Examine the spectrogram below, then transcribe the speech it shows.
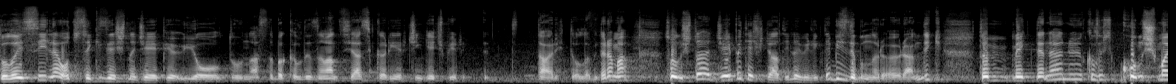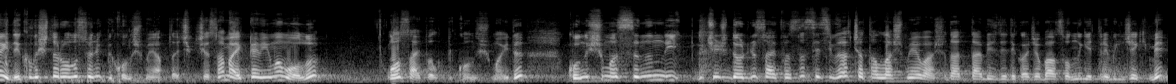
Dolayısıyla 38 yaşında CHP üye olduğunu aslında bakıldığı zaman siyasi kariyer için geç bir tarihte olabilir ama sonuçta CHP teşkilatı ile birlikte biz de bunları öğrendik. Tabii beklenen kılıç, konuşmaydı. Kılıçdaroğlu sönük bir konuşma yaptı açıkçası ama Ekrem İmamoğlu 10 sayfalık bir konuşmaydı. Konuşmasının ilk 3. 4. sayfasında sesi biraz çatallaşmaya başladı. Hatta biz dedik acaba sonunu getirebilecek mi?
